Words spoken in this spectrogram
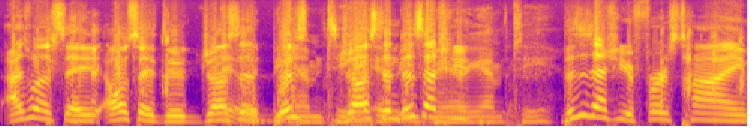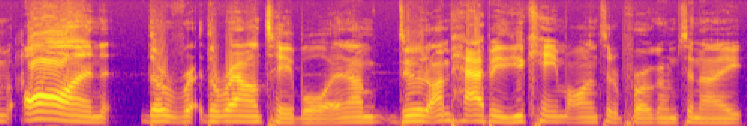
I just want to say, I want to say, dude, Justin, this, empty. Justin, this is actually empty. This is actually your first time on the r- the round table, and I'm, dude, I'm happy you came onto the program tonight,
